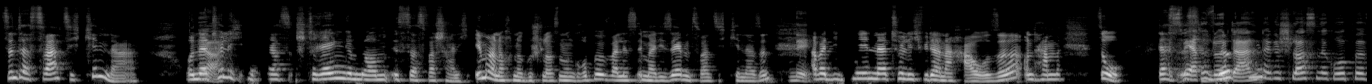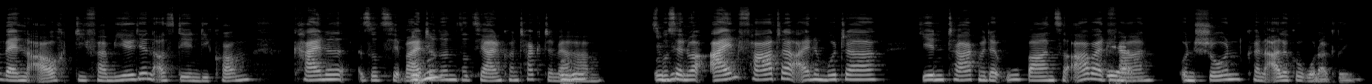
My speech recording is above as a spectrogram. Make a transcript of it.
sind das 20 Kinder. Und Ja, natürlich ist das streng genommen ist das wahrscheinlich immer noch 'ne geschlossene Gruppe, weil es immer dieselben 20 Kinder sind. ne. Aber die gehen natürlich wieder nach Hause und haben so. Das Es wäre nur dann wirklich 'ne geschlossene Gruppe, wenn auch die Familien, aus denen die kommen, keine sozi Mhm. weiteren sozialen Kontakte mehr Mhm. haben. Es muss ja Mhm. nur ein Vater, eine Mutter jeden Tag mit der U-Bahn zur Arbeit Ja. fahren und schon können alle Corona kriegen.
